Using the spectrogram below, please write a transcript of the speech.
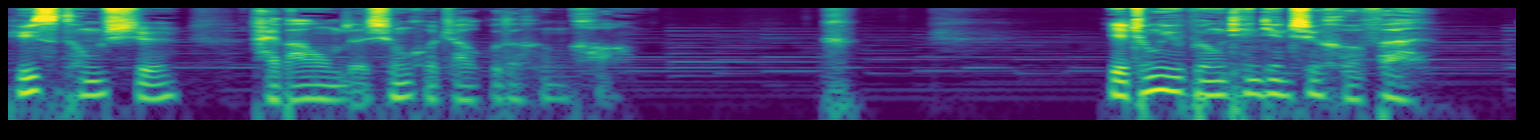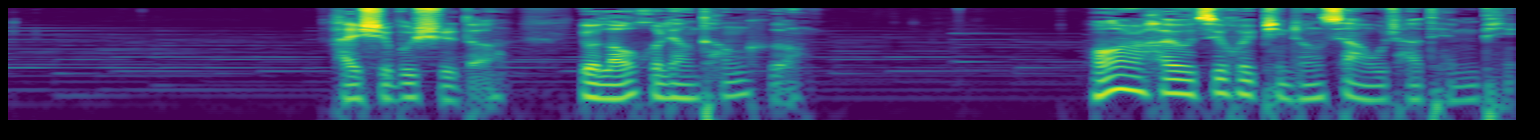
与此同时，还把我们的生活照顾的很好，也终于不用天天吃盒饭，还时不时的有老火靓汤喝。偶尔还有机会品尝下午茶甜品。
